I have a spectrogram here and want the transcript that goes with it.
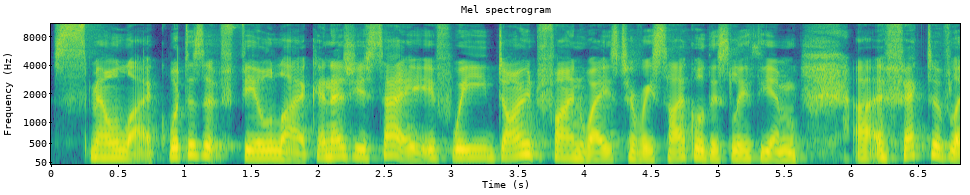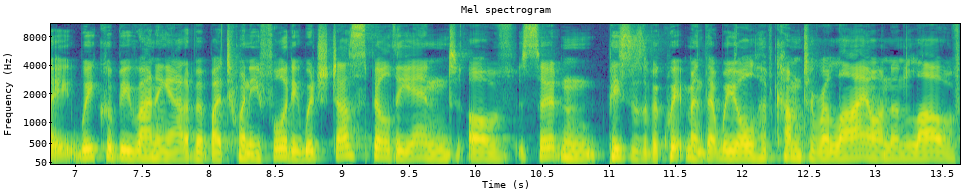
smell like? What does it feel like? And as you say, if we don't find ways to recycle this lithium uh, effectively, we could be running out of it by 2040, which does spell the end of certain pieces of equipment that we all have come to rely on and love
